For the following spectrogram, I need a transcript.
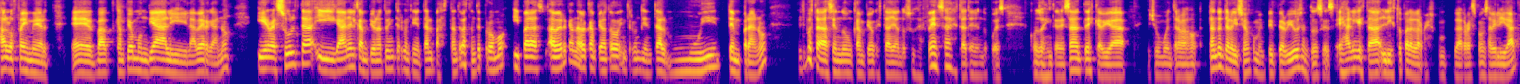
Hall of Famer, eh, campeón mundial y la verga, ¿no? Y resulta y gana el campeonato intercontinental bastante, bastante promo. Y para haber ganado el campeonato intercontinental muy temprano, el tipo estaba haciendo un campeón que está hallando sus defensas, está teniendo pues cosas interesantes, que había hecho un buen trabajo, tanto en televisión como en pay-per-views, entonces es alguien que está listo para la, la, responsabilidad,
